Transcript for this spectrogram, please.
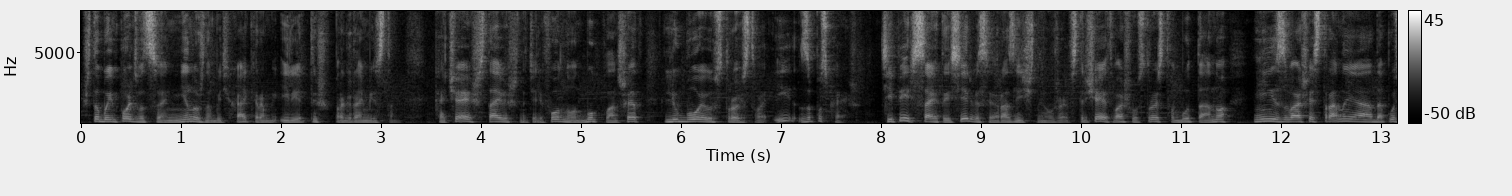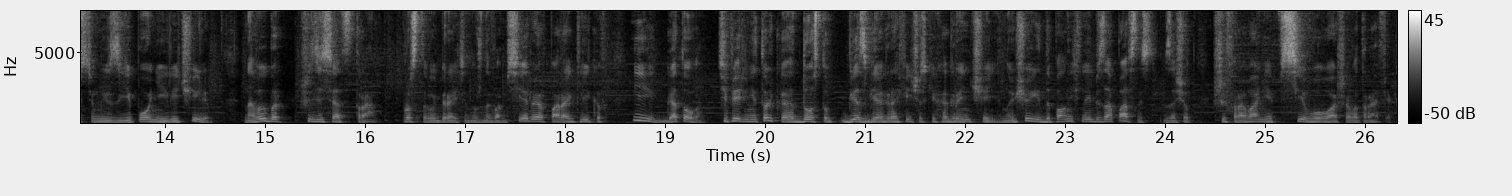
Чтобы им пользоваться, не нужно быть хакером или ты программистом. Качаешь, ставишь на телефон, ноутбук, планшет, любое устройство и запускаешь. Теперь сайты и сервисы различные уже встречают ваше устройство, будто оно не из вашей страны, а, допустим, из Японии или Чили. На выбор 60 стран. Просто выбираете нужный вам сервер парой кликов и готово. Теперь не только доступ без географических ограничений, но еще и дополнительная безопасность за счет шифрования всего вашего трафика.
